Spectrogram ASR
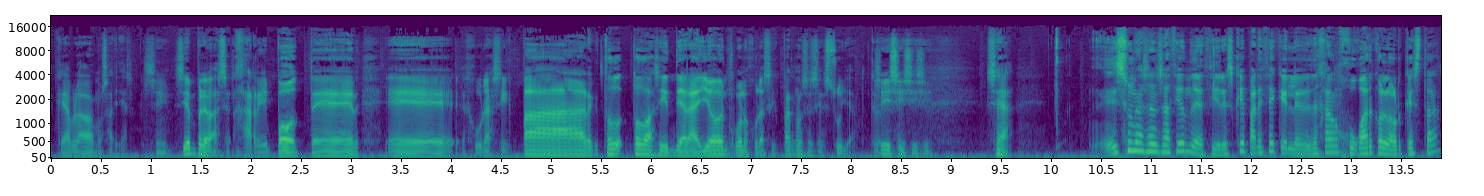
que- hablábamos ayer. Sí. Siempre va a ser Harry Potter, eh, Jurassic Park, todo, todo así, Indiana Jones. Bueno, Jurassic Park no sé si es suya. creo Sí, sí, sí, sí. O sea, es una sensación de decir, es que parece que le dejan jugar con la orquesta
